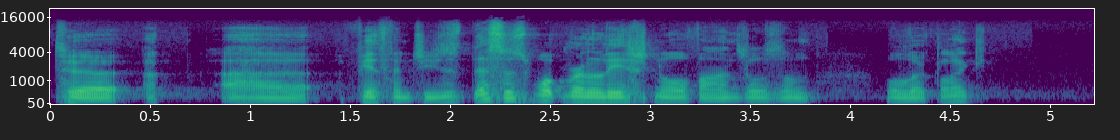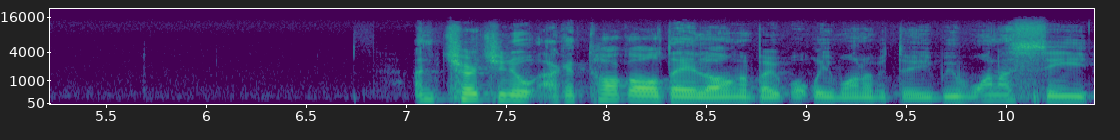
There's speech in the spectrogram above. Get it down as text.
to a, a faith in Jesus. This is what relational evangelism will look like. And church, you know, I could talk all day long about what we want to do. We want to see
